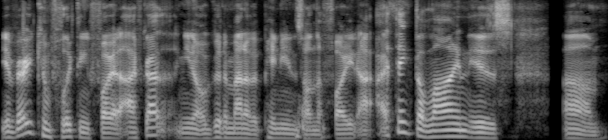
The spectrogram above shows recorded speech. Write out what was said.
Yeah, very conflicting fight. I've got you know a good amount of opinions on the fight. I, I think the line is, um,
